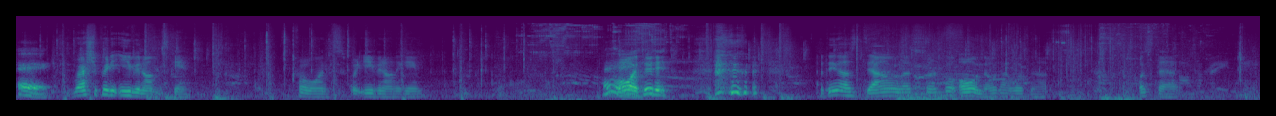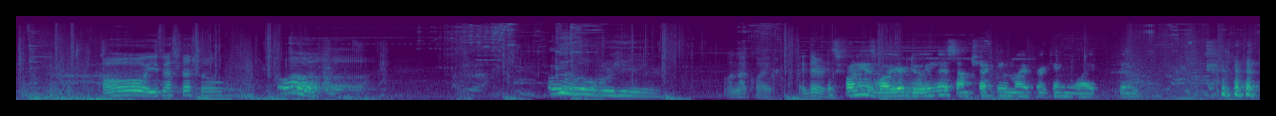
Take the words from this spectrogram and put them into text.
Hey, We're actually pretty even on this game. For once, we're even on the game. hey. Oh, I did it! I think that was down left circle. Oh, no, that was not. What's that? Oh, use my special. Oh, Uh, get oh. over here. Oh, not quite. There it It's funny as while you're doing this, I'm checking my freaking like thing.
